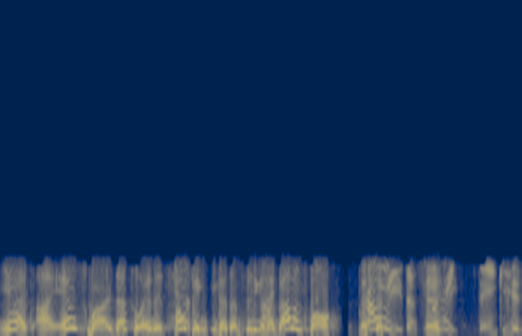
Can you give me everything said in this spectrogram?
Yes, I am smart. That's what, and it's yes. helping because I'm sitting on my balance ball. right. That's right. Thank you.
